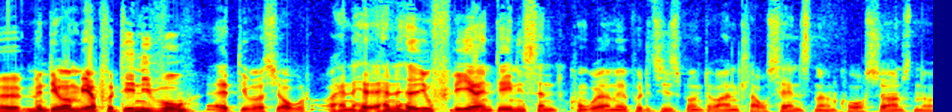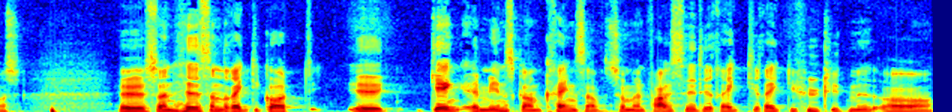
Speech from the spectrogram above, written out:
Øh, men det var mere på det niveau, at det var sjovt. Og han, han havde jo flere end Dennis, han konkurrerede med på det tidspunkt. Der var en Claus Hansen og en Kåre Sørensen også. Øh, så han havde sådan en rigtig godt øh, gæng af mennesker omkring sig, som man faktisk havde det rigtig, rigtig hyggeligt med at,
